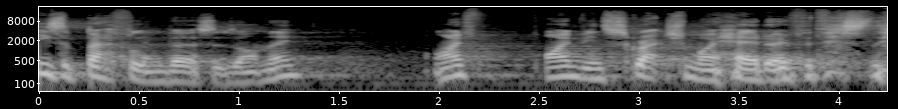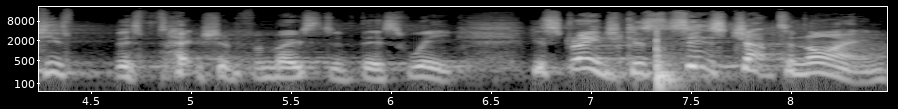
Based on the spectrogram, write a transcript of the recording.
These are baffling verses, aren't they? I've, I've been scratching my head over this, this, this section for most of this week. It's strange because since chapter 9,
